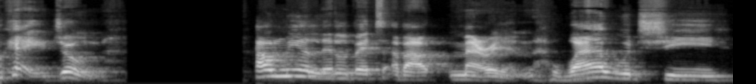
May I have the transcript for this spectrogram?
okay, Joan, tell me a little bit about Marion. Where would she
